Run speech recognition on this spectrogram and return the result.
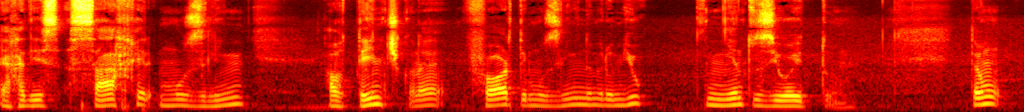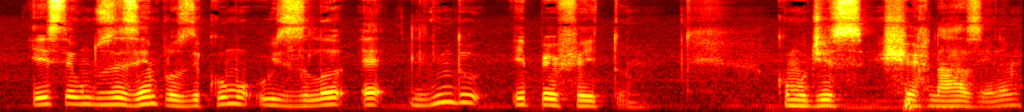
é hadith Sahir Muslim autêntico, né? Forte Muslim número 1508. Então, esse é um dos exemplos de como o Islã é lindo e perfeito. Como diz Shernazi, né?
